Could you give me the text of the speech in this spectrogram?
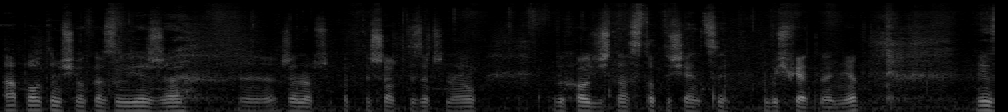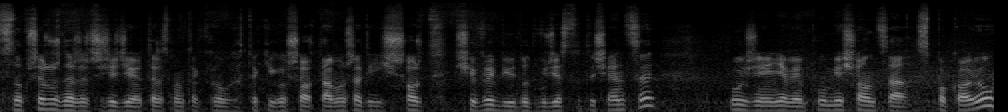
a potem się okazuje, że, y, że na przykład te shorty zaczynają wychodzić na 100 tysięcy wyświetleń, nie? Więc no przeróżne rzeczy się dzieją. Teraz mam takiego, takiego shorta. Albo na przykład jakiś short się wybił do 20 tysięcy, później nie wiem, pół miesiąca spokoju,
